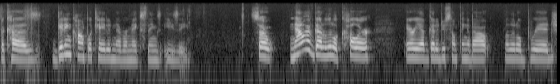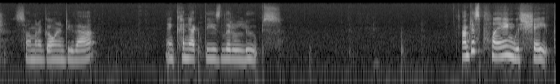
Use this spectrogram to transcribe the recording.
because getting complicated never makes things easy. So now I've got a little color area I've got to do something about, a little bridge. So I'm going to go in and do that. and connect these little loops. I'm just playing with shape.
